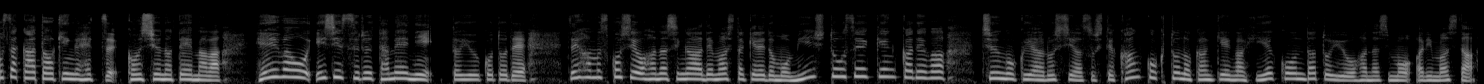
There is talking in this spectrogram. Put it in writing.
大阪トーキングヘッズ今週のテーマは平和を維持するためにということで前半も少しお話が出ましたけれども民主党政権下では中国やロシアそして韓国との関係が冷え込んだというお話もありました。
